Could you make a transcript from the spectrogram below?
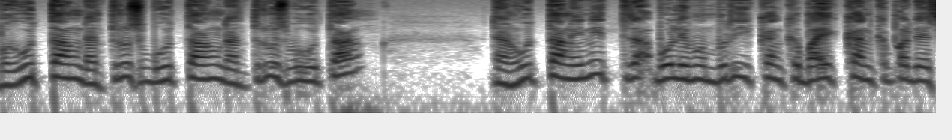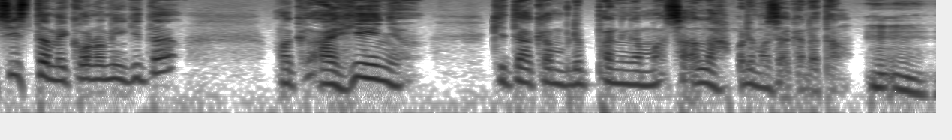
berhutang dan terus berhutang dan terus berhutang. Dan hutang ini tidak boleh memberikan kebaikan kepada sistem ekonomi kita. Maka akhirnya kita akan berdepan dengan masalah pada masa akan datang. Mm-mm.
